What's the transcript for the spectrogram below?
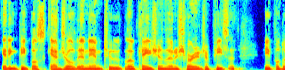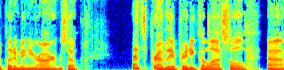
getting people scheduled and into locations, and a shortage of pieces people to put them in your arm. So that's probably a pretty colossal uh,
